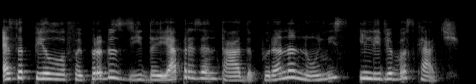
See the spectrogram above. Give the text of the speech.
Essa pílula foi produzida e apresentada por Ana Nunes e Lívia Boscati.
